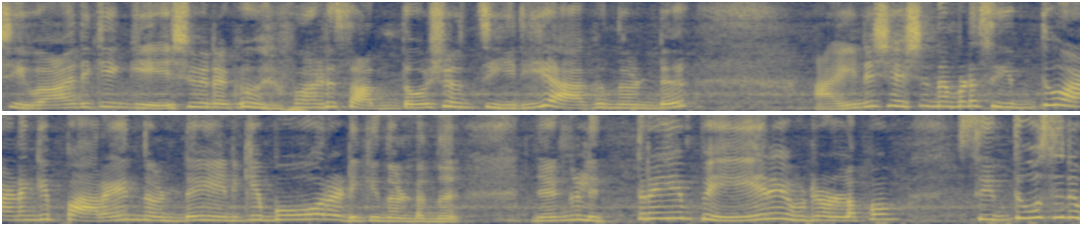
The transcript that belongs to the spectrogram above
ശിവാനിക്കും കേശുവിനൊക്കെ ഒരുപാട് സന്തോഷവും ചിരിയാകുന്നുണ്ട്. അതിനുശേഷം നമ്മുടെ സിദ്ധു ആണെങ്കിൽ പറയുന്നുണ്ട് എനിക്ക് ബോറടിക്കുന്നുണ്ടെന്ന്. ഞങ്ങൾ ഇത്രയും പേര് ഇവിടെ ഉള്ളപ്പം സിദ്ധൂസിന്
